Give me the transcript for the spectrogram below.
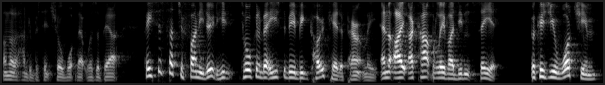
I'm not 100 percent sure what that was about. He's just such a funny dude. He's talking about he used to be a big cokehead apparently, and I, I can't believe I didn't see it because you watch him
